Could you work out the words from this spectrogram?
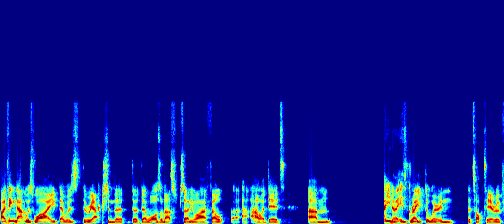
I think that was why there was the reaction that that there was, or that's certainly why I felt uh, how I did. Um, and you know, it is great that we're in the top tier of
